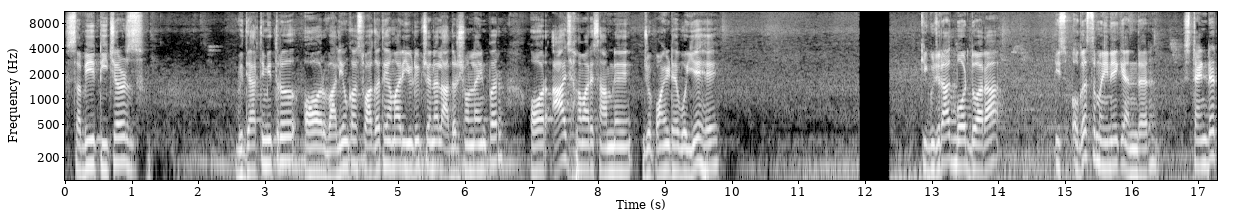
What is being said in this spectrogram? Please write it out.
सभी टीचर्स विद्यार्थी मित्र और वालियों का स्वागत है हमारे यूट्यूब चैनल आदर्श ऑनलाइन पर। और आज हमारे सामने जो पॉइंट है वो ये है कि गुजरात बोर्ड द्वारा इस अगस्त महीने के अंदर स्टैंडर्ड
